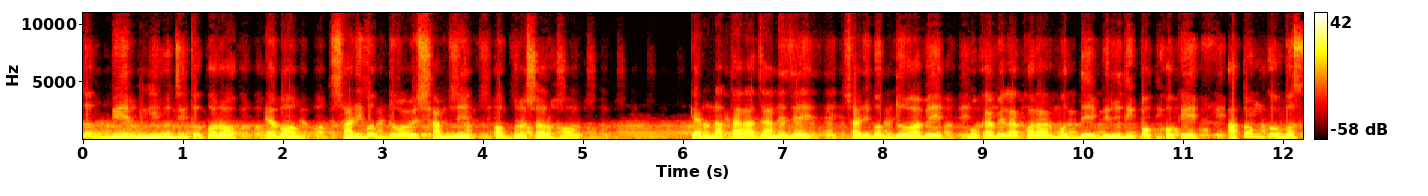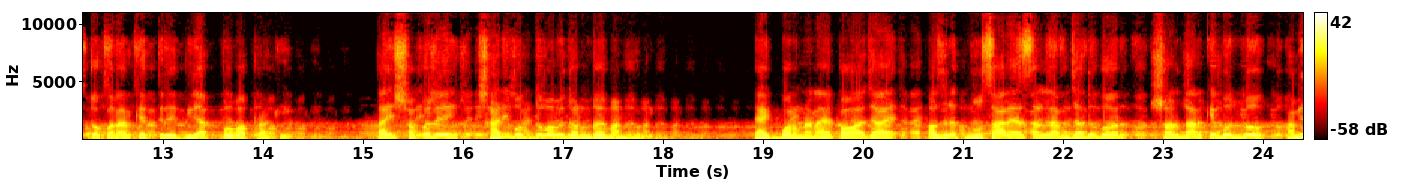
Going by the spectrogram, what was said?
তদ্বির নিয়োজিত করো এবং সারিবদ্ধভাবে সামনে অগ্রসর হও। কেননা তারা জানে যে সারিবদ্ধভাবে মোকাবেলা করার মধ্যে বিরোধী পক্ষকে আতঙ্কগ্রস্ত করার ক্ষেত্রে বিরাট প্রভাব রাখে। তাই সকলেই সারিবদ্ধভাবে দণ্ডয়মান হল এক বর্ণনায় পাওয়া যায় হজরত মুসা আলাইসাল্লাম জাদুঘর সর্দারকে বলল, আমি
